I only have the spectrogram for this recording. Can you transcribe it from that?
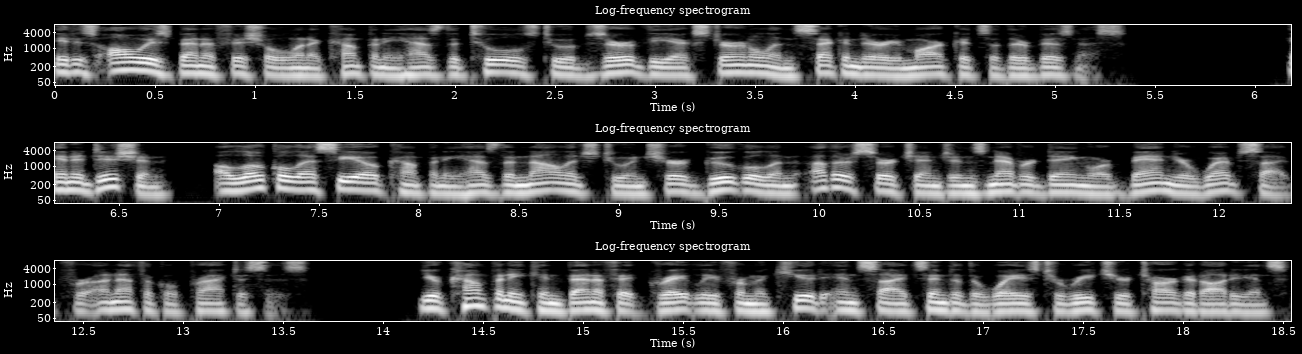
It is always beneficial when a company has the tools to observe the external and secondary markets of their business. In addition, a local SEO company has the knowledge to ensure Google and other search engines never ding or ban your website for unethical practices. Your company can benefit greatly from acute insights into the ways to reach your target audience,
